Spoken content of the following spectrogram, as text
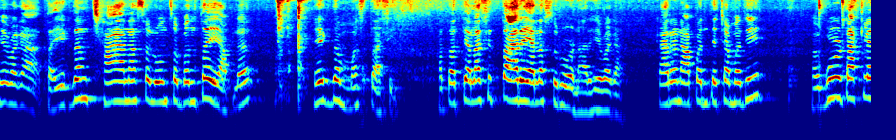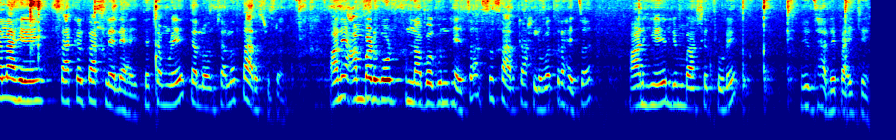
हे बघा आता एकदम छान असं लोणचं बनतं आहे आपलं. एकदम मस्त अशी. आता त्याला असे तार यायला सुरू होणार हे बघा. कारण आपण त्याच्यामध्ये गूळ टाकलेला आहे साखर टाकलेले आहे. त्याच्यामुळे त्या लोणच्याला तार सुटत आणि आंबट गोड पुन्हा बघून घ्यायचं असं सारखं हलवत राहायचं. आणि हे लिंब असे थोडे हे झाले पाहिजे.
